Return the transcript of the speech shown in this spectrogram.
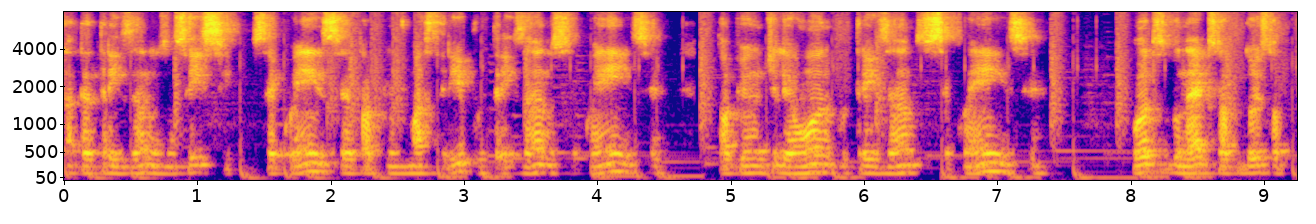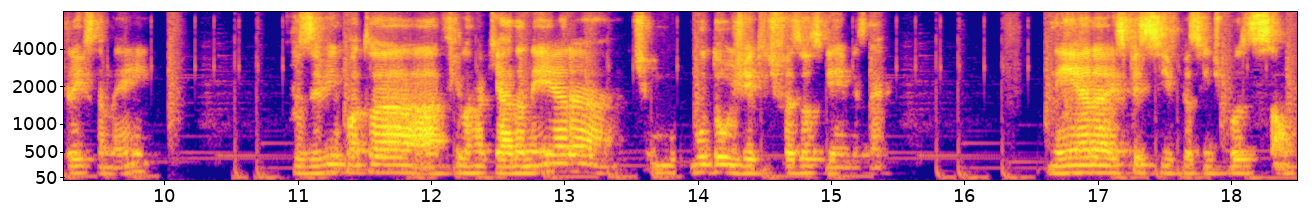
até três anos, não sei se sequência, top 1 de Mastery por três anos, sequência, top 1 de Leona por três anos, sequência, outros bonecos, top 2, top 3 também. Inclusive, enquanto a, a fila hackeada nem era. Tipo, mudou o jeito de fazer os games, né? Nem era específico assim de posição.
